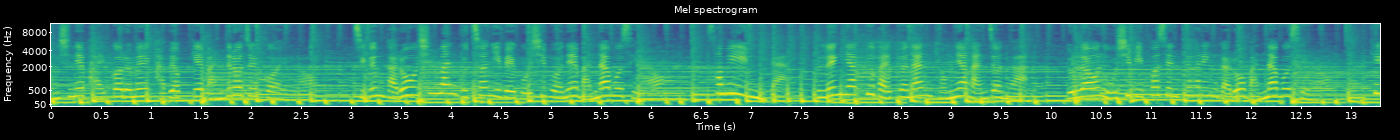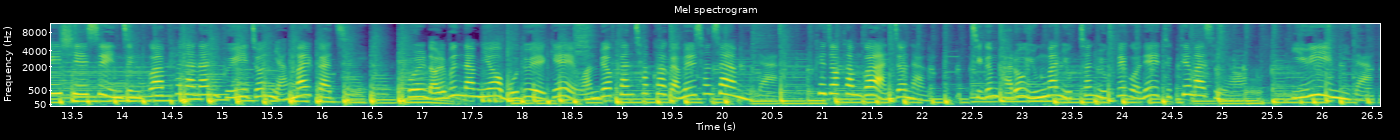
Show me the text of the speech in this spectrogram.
당신의 발걸음을 가볍게 만들어줄 거예요. 지금 바로 109,250원에 만나보세요. 3위입니다. 블랙야크 발편한 경량 안전화. 놀라운 52% 할인가로 만나보세요. KCS 인증과 편안한 V존 양말까지. 볼 넓은 남녀 모두에게 완벽한 착화감을 선사합니다. 쾌적함과 안전함. 지금 바로 66,600원에 득템하세요. 2위입니다.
